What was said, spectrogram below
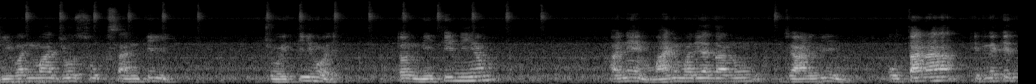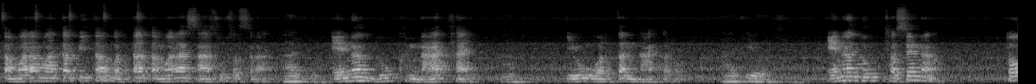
જીવનમાં જો સુખ શાંતિ જોઈતી હોય તો નીતિ નિયમ અને માન મર્યાદાનું જાળવીને પોતાના એટલે કે તમારા માતા પિતા બધા તમારા સાસુ સસરા એનો દુઃખ ના થાય એવું વર્તન ના કરો. સાચી વાત છે. એને દુઃખ થશે ને તો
